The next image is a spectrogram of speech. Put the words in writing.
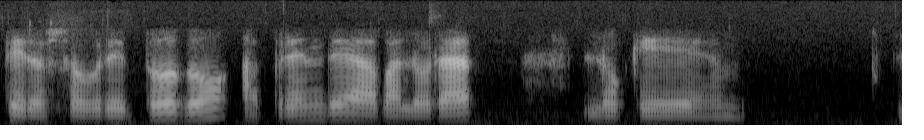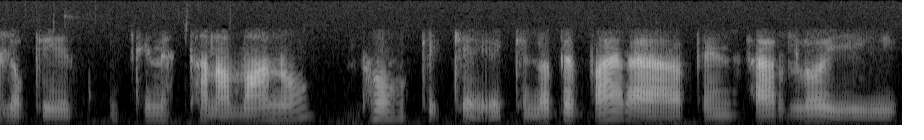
pero sobre todo aprende a valorar lo que lo que tienes tan a mano ¿no? Que, que, no te para a pensarlo y,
